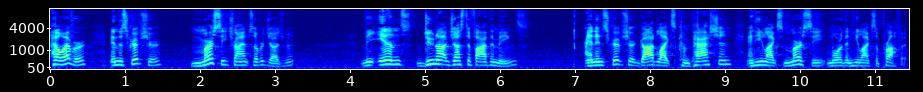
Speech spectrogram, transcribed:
However, in the scripture, mercy triumphs over judgment. The ends do not justify the means. And in Scripture, God likes compassion and He likes mercy more than He likes a profit.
